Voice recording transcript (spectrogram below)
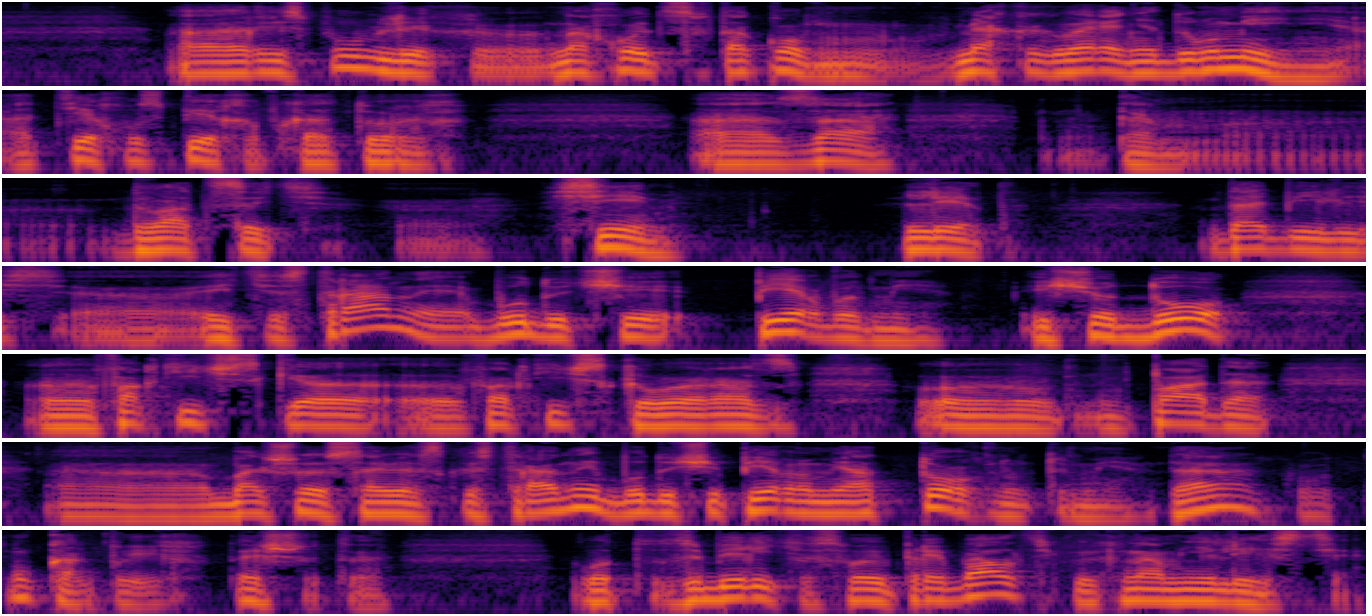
республик находится в таком, мягко говоря, недоумении от тех успехов, которых а, за там, 27 лет добились эти страны, будучи первыми еще до фактического, фактического распада большой советской страны, будучи первыми отторгнутыми, да, ну, как бы их, знаешь, это, вот заберите свою Прибалтику и к нам не лезьте.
